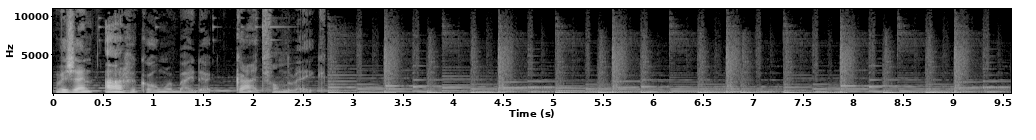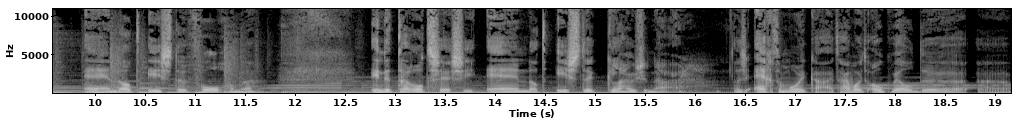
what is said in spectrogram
We zijn aangekomen bij de kaart van de week. En dat is de volgende in de tarotsessie. En dat is de kluizenaar. Dat is echt een mooie kaart. Hij wordt ook wel de, uh,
